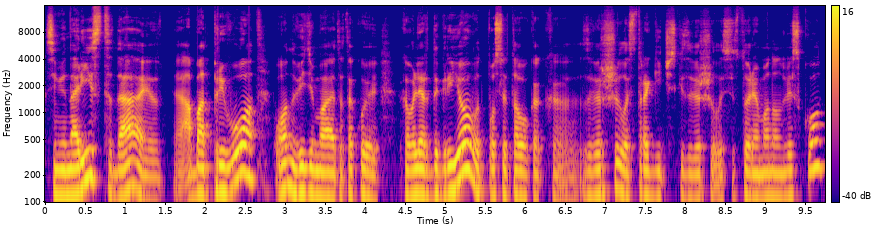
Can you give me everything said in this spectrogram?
семинарист, да, Аббат Приво, он, видимо, это такой кавалер де Грио, вот после того, как э, завершилась, трагически завершилась история Манон Леско,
